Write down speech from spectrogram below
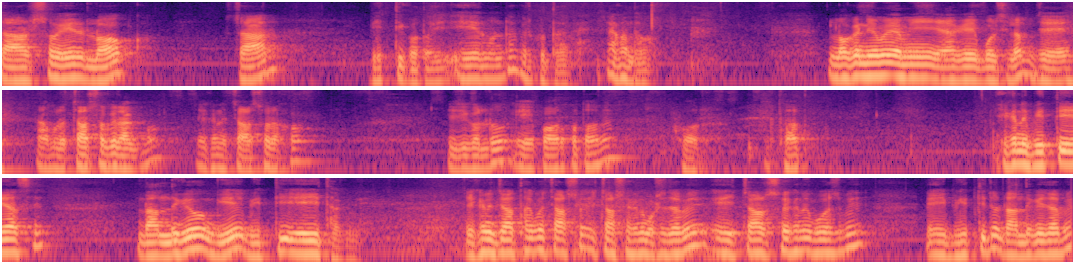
চারশো এর লগ চার ভিত্তি কত? এ এর মানটা বের করতে হবে। এখন দেখো লগের নিয়মে আমি আগে বলছিলাম যে আমরা চারশোকে রাখব। এখানে চারশো রাখো। ইজিক্যাল টু এ পাওয়ার কত হবে? ফোর অর্থাৎ এখানে ভিত্তি এ আছে, ডান দিকেও গিয়ে ভিত্তি এই থাকবে। এখানে যা থাকবে চারশো, এই চারশো এখানে বসে যাবে। এই চারশো এখানে বসবে। এই ভিত্তিটা ডান দিকে যাবে,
